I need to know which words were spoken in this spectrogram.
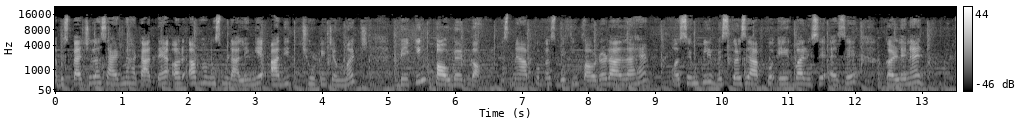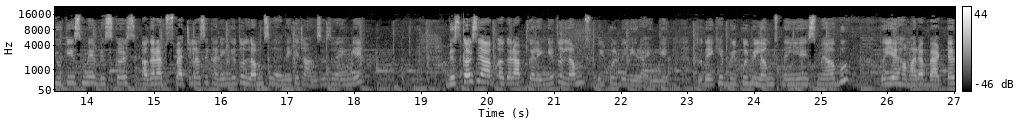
अब स्पैचुला साइड में हटाते हैं और अब हम इसमें डालेंगे आधी छोटी चम्मच बेकिंग पाउडर का। इसमें आपको बस बेकिंग पाउडर डालना है और सिंपली विस्कर से आपको एक बार इसे ऐसे कर लेना है, क्योंकि इसमें विस्कर्स अगर आप स्पैचुला से करेंगे तो लम्ब्स रहने के चांसेस रहेंगे। विस्कर से आप, अगर आप करेंगे तो लम्ब्स बिल्कुल भी नहीं रहेंगे। तो देखिए, बिल्कुल भी लम्ब नहीं है इसमें अब। तो ये हमारा बैटर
